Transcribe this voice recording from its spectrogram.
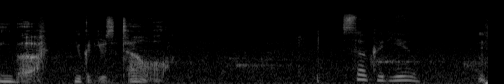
Eva, you could use a towel. So could you.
